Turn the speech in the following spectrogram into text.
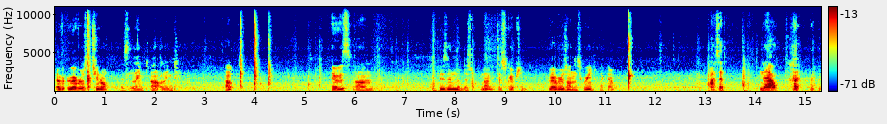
whoever- whoever's channel is linked, not linked, oh, who's, um, who's in the, not description, whoever's on the screen, like now. I said, now?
